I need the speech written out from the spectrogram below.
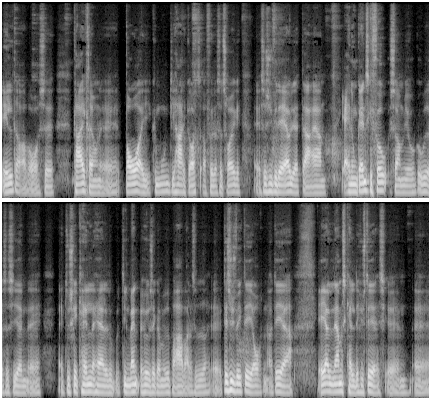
ældre og vores øh, plejekrævende øh, borgere i kommunen, de har det godt og føler sig trygge. Øh, så synes vi, det er ærgerligt, at der er ja, nogle ganske få, som jo går ud og så siger, at, øh, at du skal ikke handle her, eller din mand behøver ikke at møde på arbejde osv. Øh, det synes vi ikke, det er i orden, og det er, jeg vil nærmest kalde det hysterisk, øh, øh,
